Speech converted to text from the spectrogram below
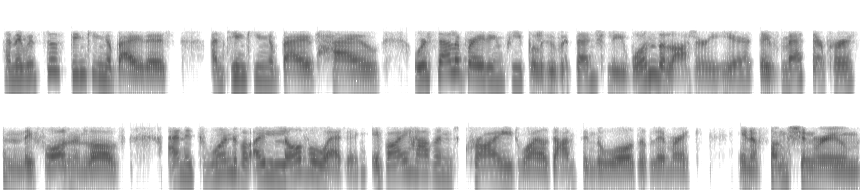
and I was just thinking about it and thinking about how we're celebrating people who've essentially won the lottery here. They've met their person and they've fallen in love. And it's wonderful. I love a wedding. If I haven't cried while dancing the walls of Limerick in a function room,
